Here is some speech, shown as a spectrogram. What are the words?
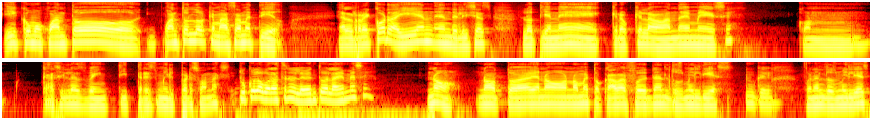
¿Y como cuánto, cuánto es lo que más ha metido? El récord ahí en, en Delicias lo tiene, creo que la banda MS, con casi las 23 mil personas. ¿Tú colaboraste en el evento de la MS? No, no, todavía no, no me tocaba, fue en el 2010. Ok. Fue en el 2010.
